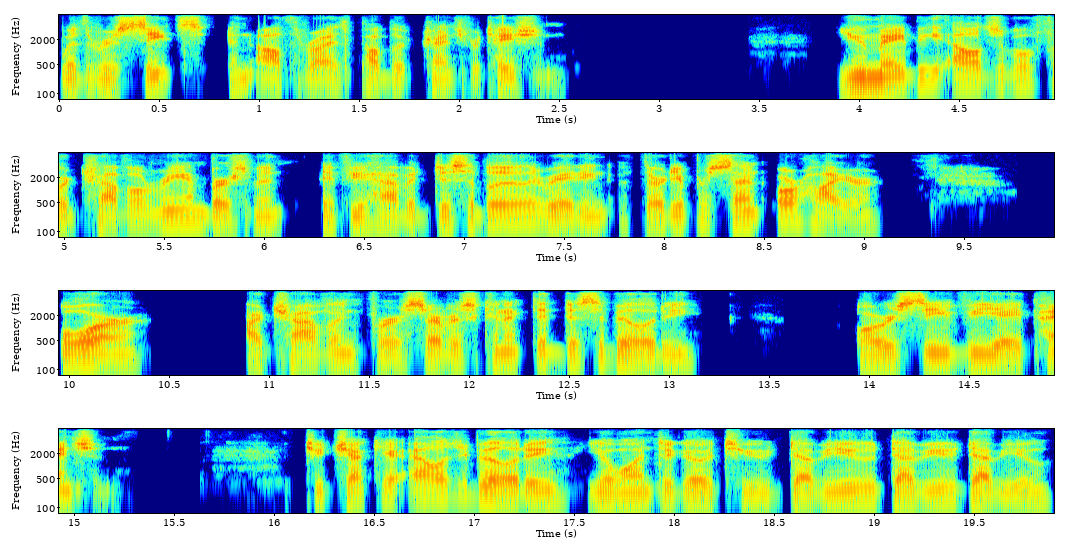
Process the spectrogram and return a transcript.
with receipts and authorized public transportation. You may be eligible for travel reimbursement if you have a disability rating of 30% or higher, or are traveling for a service-connected disability, or receive VA pension. To check your eligibility, you'll want to go to www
